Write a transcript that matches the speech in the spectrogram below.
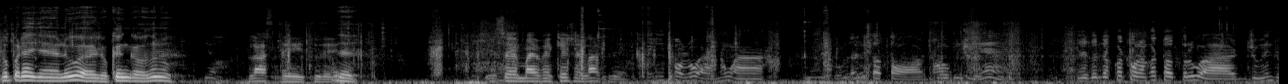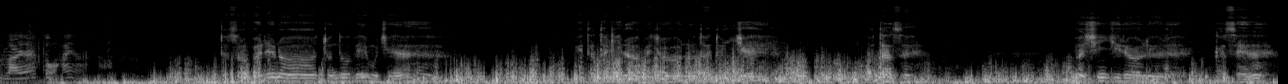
lúc ở đây nhà lúc ở chỗ kênh cầu đó nè Last day today. nè You say my vacation last day. Tao lúc à, nó à. Lấy tỏ tao bị gì á. Giờ tôi có tôi là có tôi tôi lúc à, June July á, tỏ hay à. tôi bài đấy nó chuẩn tôi về một chế vì tôi thấy nó bây giờ nó tới tuần chơi bắt ta sẽ mà xin chỉ đó lừa cái xe nè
